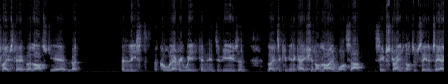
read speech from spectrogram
closely over the last year. We've had at least a call every week and interviews and loads of communication online and WhatsApp. It seems strange not to have seen him. So yeah,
